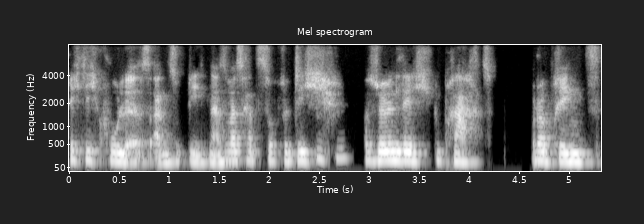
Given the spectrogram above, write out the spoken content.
richtig cool ist anzubieten? Also was hat es so für dich mhm. persönlich gebracht oder bringt?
